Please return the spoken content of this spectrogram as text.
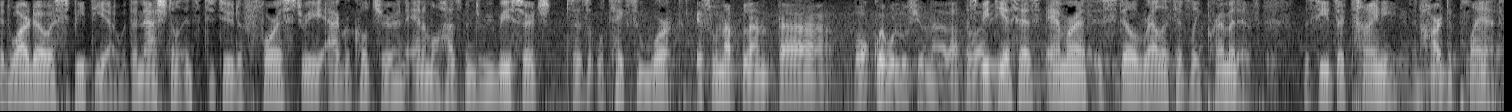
Eduardo Espitia with the National Institute of Forestry, Agriculture, and Animal Husbandry Research says it will take some work. Es una planta poco evolucionada. Espitia says amaranth is still relatively primitive. The seeds are tiny and hard to plant.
